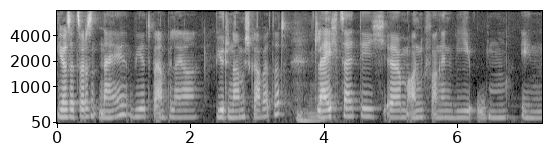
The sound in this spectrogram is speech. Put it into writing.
Ja, seit 2009 wird bei Ampelaya biodynamisch gearbeitet. Mhm. Gleichzeitig ähm, angefangen wie oben in.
